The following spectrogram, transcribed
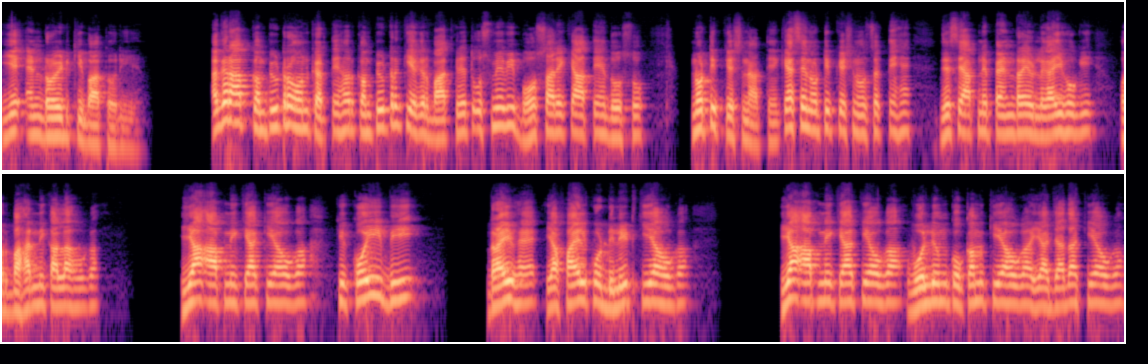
ये एंड्रॉइड की बात हो रही है। अगर आप कंप्यूटर ऑन करते हैं और कंप्यूटर की अगर बात करें तो उसमें भी बहुत सारे क्या आते हैं दोस्तों? नोटिफिकेशन आते हैं। कैसे नोटिफिकेशन हो सकते हैं? जैसे आपने पेन ड्राइव लगाई होगी और बाहर निकाला होगा। या आपने क्या किया होगा कि कोई भी ड्राइव है या फ़ाइल को डिलीट किया होगा। या आपने क्या किया होगा? वॉल्यूम को कम किया होगा या ज़्यादा किया होगा?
